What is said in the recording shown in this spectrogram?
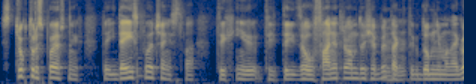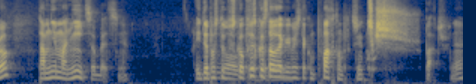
struktur społecznych, tej idei społeczeństwa, tych, tej, tej zaufania, które mamy do siebie, Mhm. tak, tych domniemanego, tam nie ma nic obecnie. I to po prostu No, wszystko, wszystko stało tak tak. jakimś taką płachtą praktycznie. Czksz, patrz, nie?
